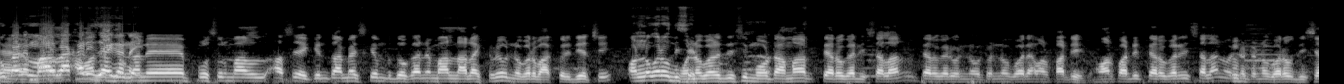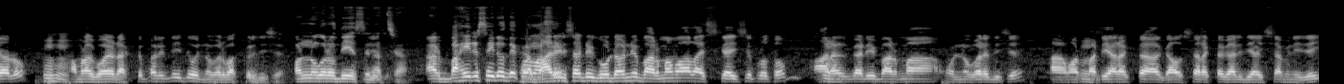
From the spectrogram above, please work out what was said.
দোকানে হ্যাঁ, মাল রাখারই জায়গা নাই। দোকানে প্রচুর মাল আছে কিন্তু আমি আজকে দোকানে মাল না রাখি অন্য ঘরে ভাগ করে দিয়েছি। অন্য করেও দিছে? অন্য ঘরে দিয়েছি মোট আমার তেরো গাড়ি চালান তেরো গাড়ি অন্য অন্য ঘরে আমার পার্টির আমার পার্টির তেরো গাড়ি চালান অন্য অন্য ঘরেও দিছে আরও। আমরা ঘরে রাখতে পারিনি যে অন্য ঘরে ভাগ করে দিছে। অন্য করেও দিয়েছেন আচ্ছা। আর বাহিরের সাইডেও দেখলাম আছে বাড়ির সাইডে গোডাউনে বার্মা মাল আজকে আইছে প্রথম। আর এক গাড়ি বার্মা অন্য ঘরে দিছে। আর আমার পার্টি আর একটা গাউসে আর একটা গাড়ি দিয়ে আসছে আমি নিজেই।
